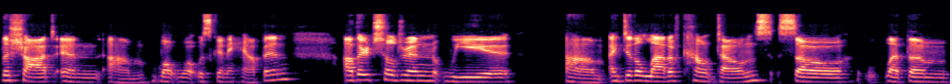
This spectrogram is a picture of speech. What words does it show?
the shot and um, what what was going to happen. Other children, we um, I did a lot of countdowns, so let them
